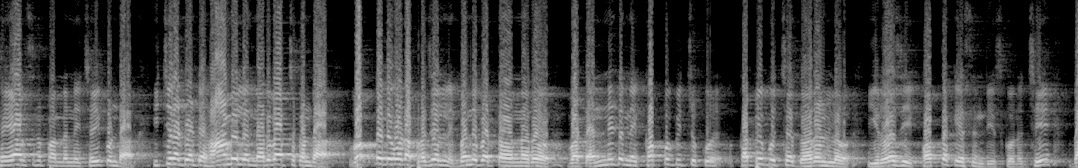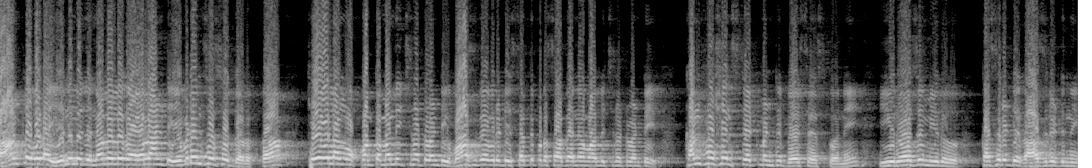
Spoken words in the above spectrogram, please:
చేయాల్సిన పనులన్నీ చేయకుండా ఇచ్చినటువంటి హామీలను నెరవేర్చకుండా ఒక్కటి కూడా ప్రజల్ని ఇబ్బంది పెడతా ఉన్నారో వాటన్నిటిని కప్పుపిచ్చు కప్పిపుచ్చే ధోరణిలో ఈ రోజు ఈ కొత్త కేసుని తీసుకొని వచ్చి దాంట్లో కూడా ఎనిమిది నెలలుగా ఎలాంటి ఎవిడెన్సెస్ దొరుకుతా? కేవలం కొంతమంది ఇచ్చినటువంటి వాసుదేవరెడ్డి సత్యప్రసాద్ అనే వాళ్ళు ఇచ్చినటువంటి కన్ఫెషన్ స్టేట్మెంట్ బేస్ చేసుకొని ఈ రోజు మీరు కసిరెడ్డి రాజిరెడ్డిని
